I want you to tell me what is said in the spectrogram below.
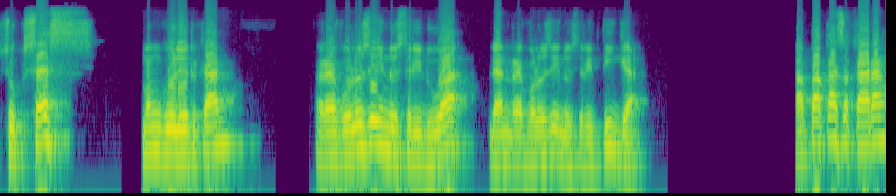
sukses menggulirkan revolusi industri 2 dan revolusi industri 3. Apakah sekarang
